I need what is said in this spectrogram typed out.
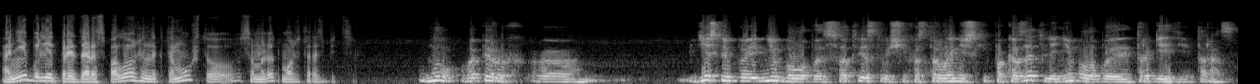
они были предрасположены к тому, что самолет может разбиться. Ну, во-первых, э, если бы не было бы соответствующих астрологических показателей, не было бы трагедии, это раз.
